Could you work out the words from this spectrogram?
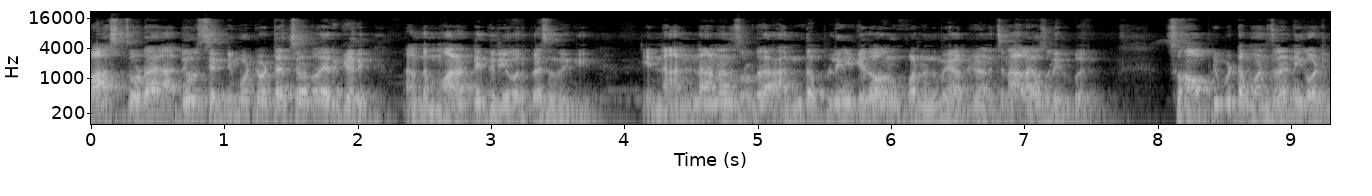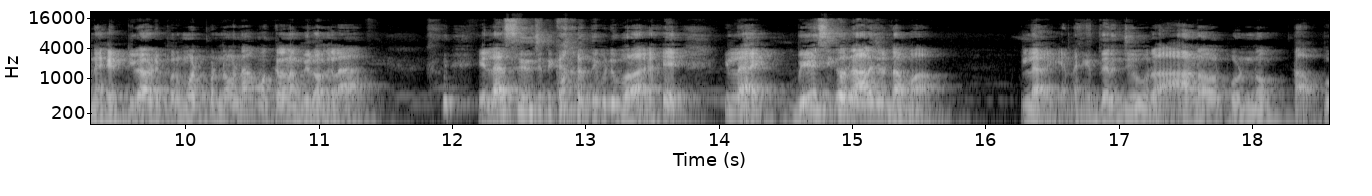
பாஸ்டோட அதே ஒரு சென்டிமெண்ட்டோட டச்சோட தான் இருக்காரு. அந்த மாட்டே தெரியும் அவர் பேசுறதுக்கு. என்ன அண்ணான்னு சொல்கிற அந்த பிள்ளைங்களுக்கு ஏதாவது பண்ணணுமே அப்படின்னு நினச்சா அழகாக சொல்லியிருப்பாரு. ஸோ அப்படிப்பட்ட மனுஷனை நீங்கள் அப்படி நெகட்டிவாக அப்படி ப்ரொமோட் பண்ணோன்னா மக்கள் நம்பிடுவாங்களா? எல்லாம் சிரிச்சுட்டு காலத்து விட்டு போகிறாங்க இல்லை பேசிக் ஒரு நாலேஜ் வேண்டாமா? இல்லை எனக்கு தெரிஞ்சு ஒரு ஆணோ பொண்ணோ தப்பு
